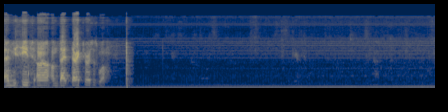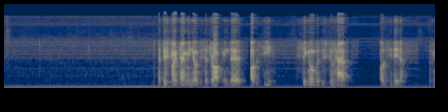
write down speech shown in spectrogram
And we see it uh, on di directors as well. At this point in time, we notice a drop in the Odyssey signal, but we still have Odyssey data. Okay.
